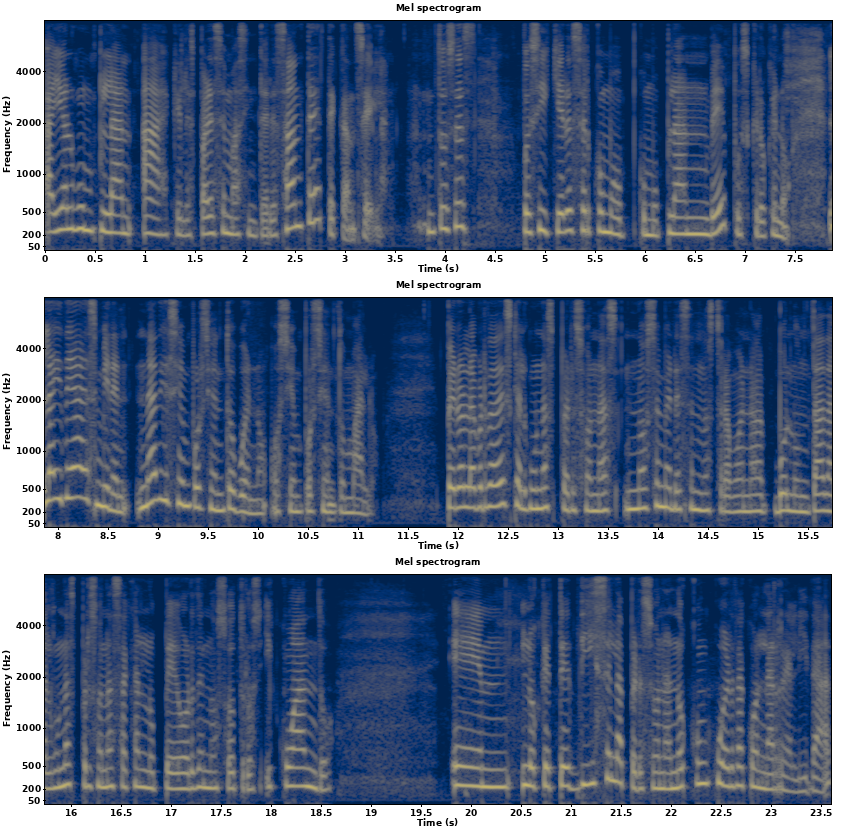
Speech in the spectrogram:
hay algún plan A que les parece más interesante, te cancelan. Entonces, pues si quieres ser como, como plan B, pues creo que no. La idea es, miren, nadie es 100% bueno o 100% malo. Pero la verdad es que algunas personas no se merecen nuestra buena voluntad, algunas personas sacan lo peor de nosotros. Y cuando Em, lo que te dice la persona no concuerda con la realidad,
